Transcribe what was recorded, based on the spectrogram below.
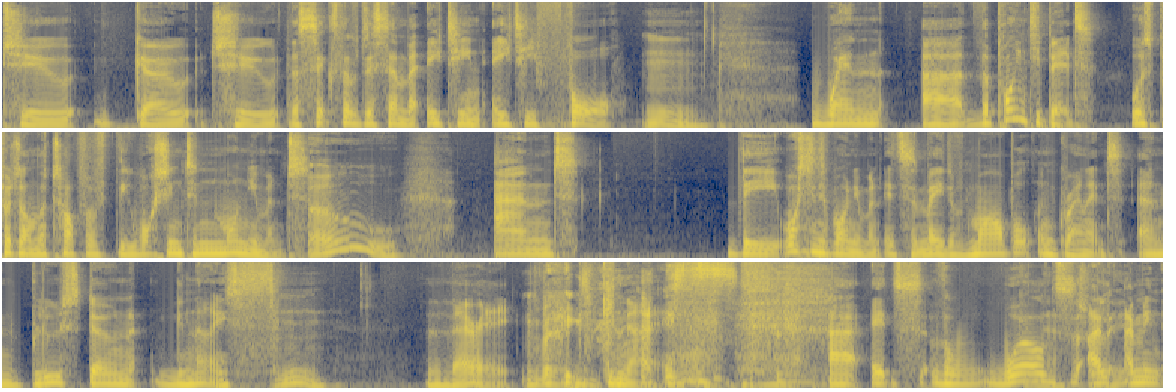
to go to the 6th of December 1884 when uh, the pointy bit was put on the top of the Washington Monument. Oh. And the Washington Monument, it's made of marble and granite and bluestone gneiss. Very Very nice. uh, it's the world's. I, I mean,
